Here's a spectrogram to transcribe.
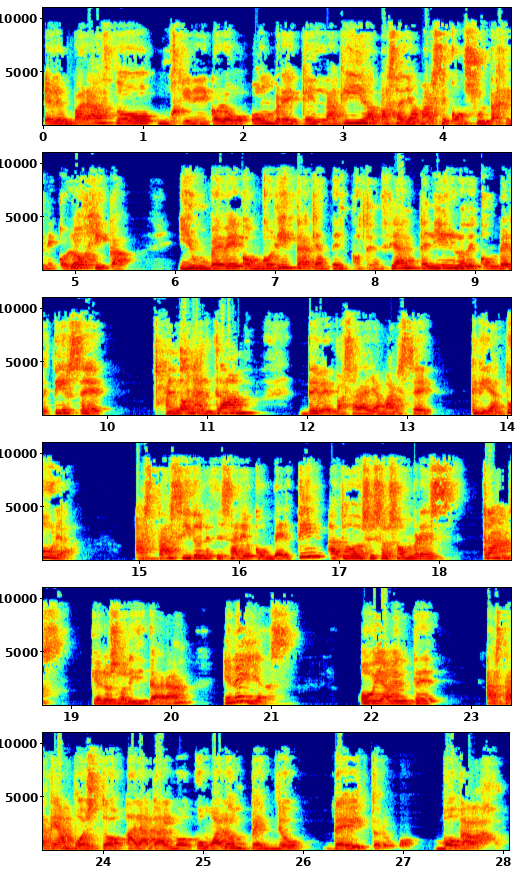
el embarazo, un ginecólogo hombre que en la guía pasa a llamarse consulta ginecológica y un bebé con colita que ante el potencial peligro de convertirse en Donald Trump debe pasar a llamarse criatura. Hasta ha sido necesario convertir a todos esos hombres trans que lo solicitaran en ellas. Obviamente, hasta que han puesto a la calvo como Alon Pendú de Víctor Hugo, boca abajo.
